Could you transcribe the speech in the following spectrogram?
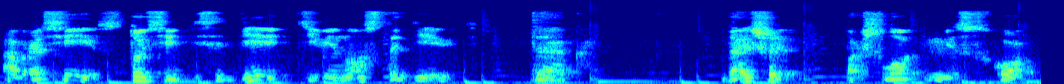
а в России 179,99. Так, Дальше пошло мяско.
